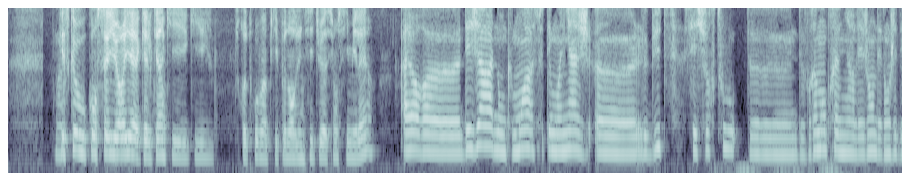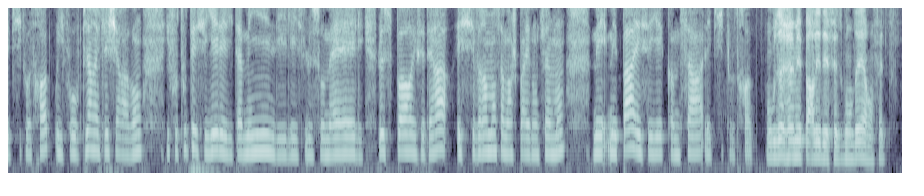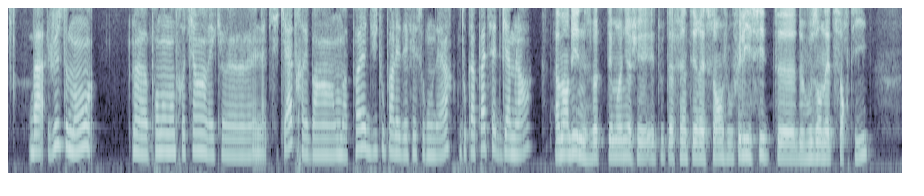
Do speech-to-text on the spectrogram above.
Qu'est-ce que vous conseilleriez à quelqu'un qui se retrouve un petit peu dans une situation similaire? Alors euh, déjà, donc moi, ce témoignage, euh, le but, c'est surtout de, de, vraiment prévenir les gens des dangers des psychotropes. Il faut bien réfléchir avant. Il faut tout essayer, les vitamines, les, les, le sommeil, les, le sport, etc. Et si vraiment ça marche pas, éventuellement, mais mais pas essayer comme ça les psychotropes. On vous a jamais parlé d'effets secondaires, en fait? Bah justement, euh, pendant l'entretien avec euh, la psychiatre, eh ben, on m'a pas du tout parlé d'effets secondaires. En tout cas, pas de cette gamme-là. Amandine, votre témoignage est, tout à fait intéressant. Je vous félicite euh, de vous en être sorti.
